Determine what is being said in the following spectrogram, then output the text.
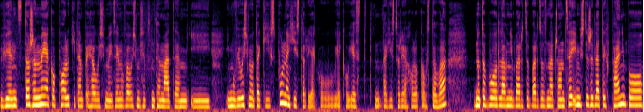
Więc to, że my jako Polki tam pojechałyśmy i zajmowałyśmy się tym tematem i, i mówiłyśmy o takiej wspólnej historii, jaką, jaką jest ta historia holokaustowa, no to było dla mnie bardzo, bardzo znaczące i myślę, że dla tych pań, bo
